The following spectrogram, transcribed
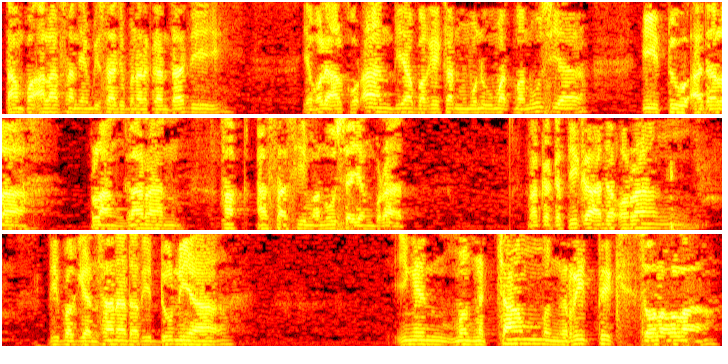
tanpa alasan yang bisa dibenarkan tadi, yang oleh Al-Quran dia bagaikan membunuh umat manusia, itu adalah pelanggaran hak asasi manusia yang berat. Maka ketika ada orang di bagian sana dari dunia ingin mengecam, mengeritik seolah-olah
